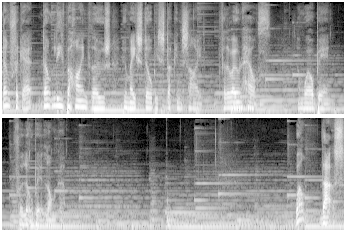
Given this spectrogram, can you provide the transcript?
don't forget, don't leave behind those who may still be stuck inside for their own health and well being for a little bit longer. Well, that's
